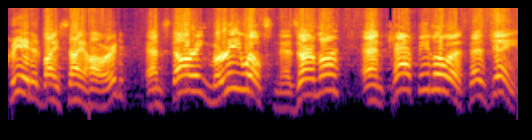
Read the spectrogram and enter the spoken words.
created by Cy Howard and starring Marie Wilson as Irma and Cathy Lewis as Jane.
